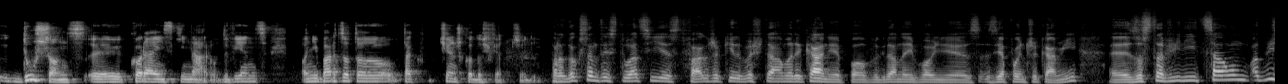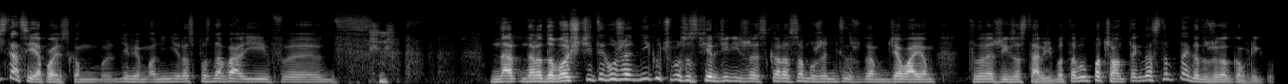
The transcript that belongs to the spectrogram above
dusząc e, koreański naród. Więc oni bardzo to tak ciężko doświadczyli. Paradoksem tej sytuacji jest fakt, że kiedy weszli Amerykanie po wygranej wojnie z, z Japończykami, e, zostawili całą administrację japońską. Nie wiem, oni nie rozpoznawali w, w narodowości tych urzędników, czy po prostu stwierdzili, że skoro są urzędnicy, którzy tam działają, to należy ich zostawić, bo to był początek następnego dużego konfliktu.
